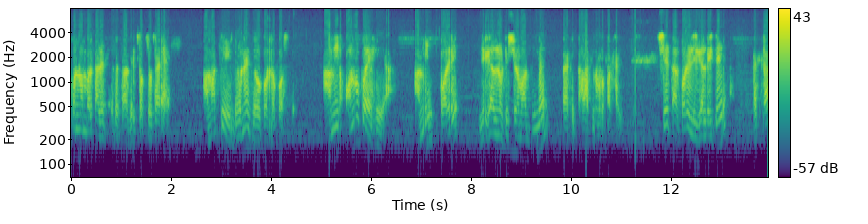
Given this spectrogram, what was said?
ফোন নাম্বার কালেক্ট করে তাদের চর্চায় আমাকে এই ধরনের হেয়পন্ন করছে আমি অনপয় হইয়া আমি পরে লিগাল নোটিশের মাধ্যমে তাকে তালাক নম্বর পাঠাই। সে তারপরে লিগাল এইটে একটা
